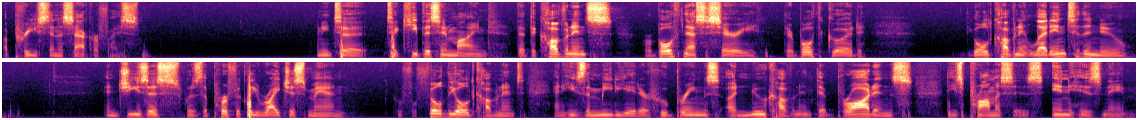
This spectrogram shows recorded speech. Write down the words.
a priest, and a sacrifice. We need to, to keep this in mind that the covenants were both necessary, they're both good. The old covenant led into the new, and Jesus was the perfectly righteous man who fulfilled the old covenant, and he's the mediator who brings a new covenant that broadens these promises in his name.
